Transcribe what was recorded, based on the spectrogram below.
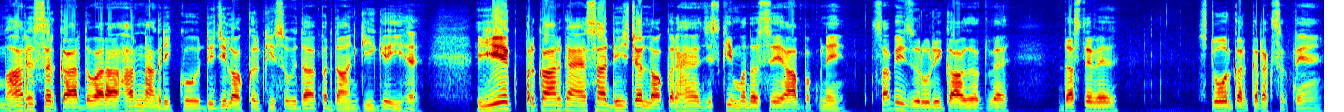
भारत सरकार द्वारा हर नागरिक को डिजी लॉकर की सुविधा प्रदान की गई है। ये एक प्रकार का ऐसा डिजिटल लॉकर है जिसकी मदद से आप अपने सभी ज़रूरी कागजात व दस्तावेज़ स्टोर करके रख सकते हैं।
